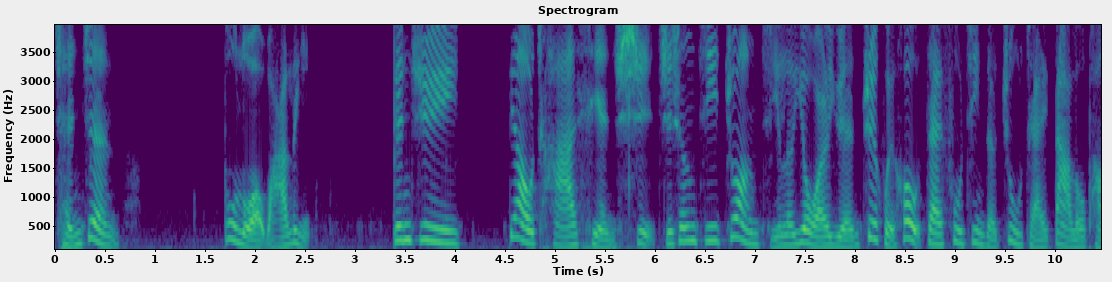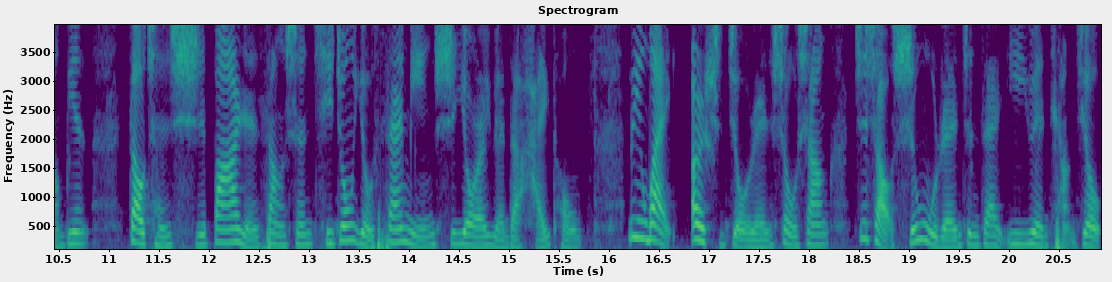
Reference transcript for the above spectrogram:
城镇布罗瓦里。根据调查显示，直升机撞击了幼儿园，坠毁后在附近的住宅大楼旁边，造成十八人丧生，其中有三名是幼儿园的孩童，另外二十九人受伤，至少十五人正在医院抢救，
